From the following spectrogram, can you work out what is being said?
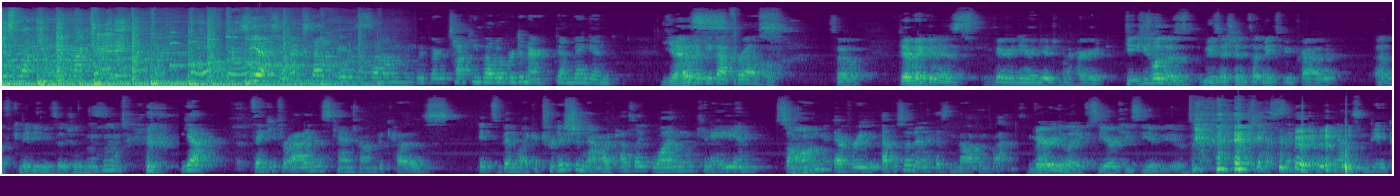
Just want you in my caddy. So yeah. So next up is um, we were talking about over dinner, Dan Mangan. Yes. What have you got for us? Oh, so, Dan Mangan is very near and dear to my heart. He's one of those musicians that makes me proud of Canadian musicians. hmm yeah, thank you for adding this CanCon because it's been like a tradition now. I've had like one Canadian song every episode and it has not been planned. Very like CRTC of you. yes, thank you. Yes, indeed.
